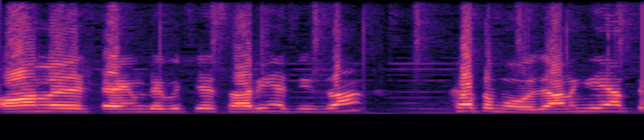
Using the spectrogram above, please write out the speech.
ਆਉਣ ਵਾਲੇ ਟਾਈਮ ਦੇ ਵਿੱਚ ਇਹ ਸਾਰੀਆਂ ਚੀਜ਼ਾਂ ਖਤਮ ਹੋ ਜਾਣਗੀਆਂ ਤੇ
